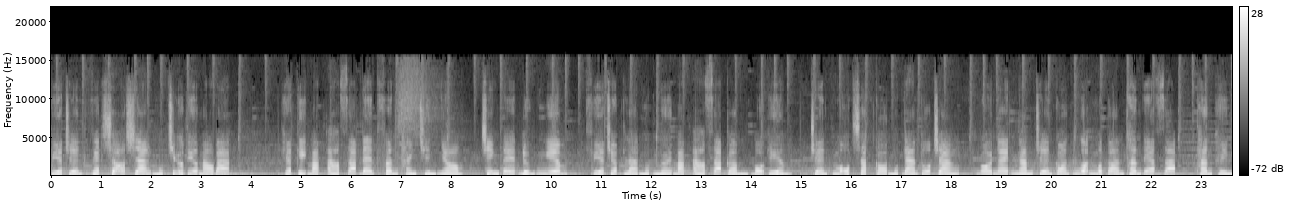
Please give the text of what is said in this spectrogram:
Phía trên viết rõ ràng một chữ tiêu màu bạc. Thiết kỵ mặc áo giáp đen phân thành chín nhóm, chỉnh tề đứng nghiêm, Phía trước là một người mặc áo da cầm bộ kiếm. Trên mũ sắt có một đám tua trắng, ngồi ngay ngắn trên con ngựa một toàn thân đeo giáp, thân hình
